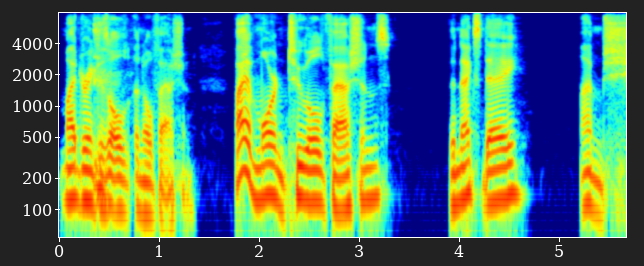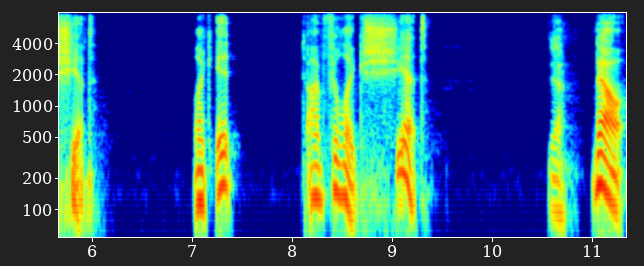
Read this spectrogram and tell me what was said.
my drink is old an old fashioned. If I have more than two old fashions, the next day, I'm shit. Like it, I feel like shit. Now,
